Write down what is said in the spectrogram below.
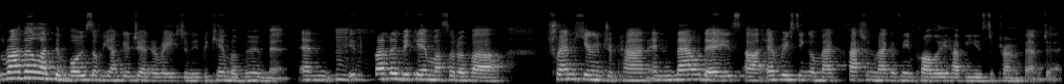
rather like the voice of younger generation, it became a movement and mm-hmm. it rather became a sort of a trend here in Japan. And nowadays, uh, every single mag- fashion magazine probably have used the term femtech.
